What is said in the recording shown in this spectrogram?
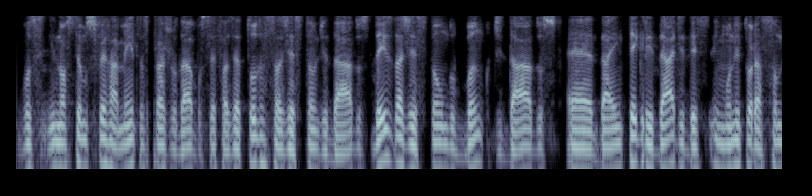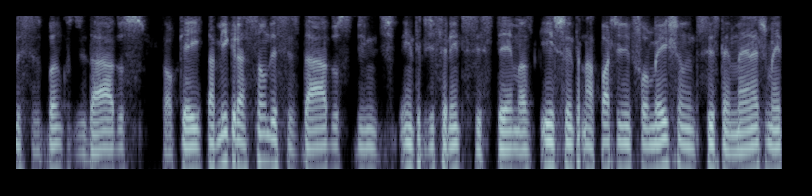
você, e nós temos ferramentas para ajudar você a fazer toda essa gestão de dados, desde a gestão do banco de dados, é, da integridade e monitoração desses bancos de dados, tá ok? Da migração desses dados de, entre diferentes sistemas. Isso entra na parte de Information System Management,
